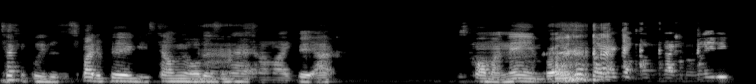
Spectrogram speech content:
technically, there's a Spider Pig. He's telling me all this and that. And I'm like, dude, I. just call my name, bro. like I got back to the lady.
